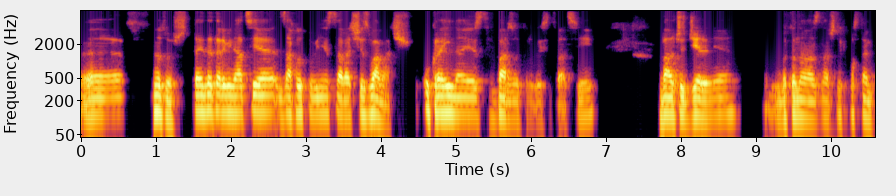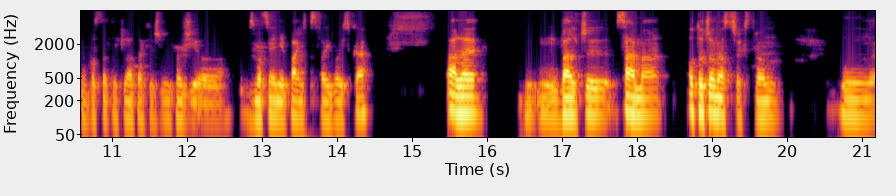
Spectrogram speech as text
e, no cóż, tę determinację Zachód powinien starać się złamać. Ukraina jest w bardzo trudnej sytuacji, walczy dzielnie, dokonała znacznych postępów w ostatnich latach, jeżeli chodzi o wzmacnianie państwa i wojska, ale mm, walczy sama, otoczona z trzech stron, mm,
